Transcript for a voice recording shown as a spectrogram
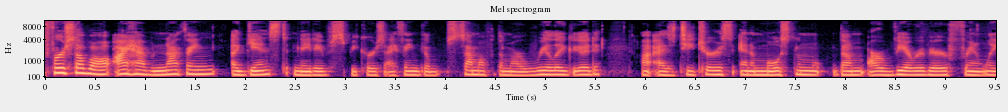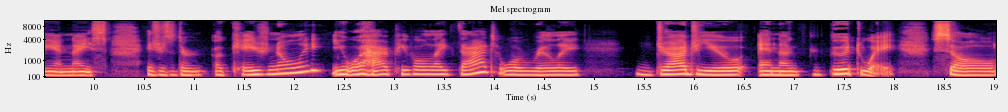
first of all, I have nothing against native speakers. I think some of them are really good uh, as teachers, and most of them are very, very friendly and nice. It's just that occasionally you will have people like that will really judge you in a good way. So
